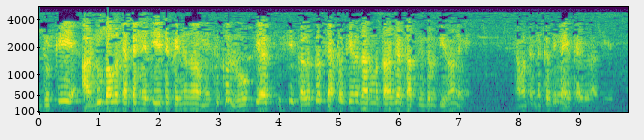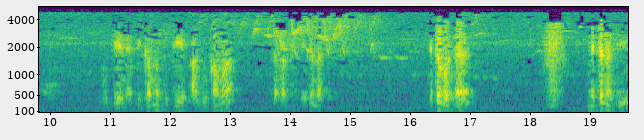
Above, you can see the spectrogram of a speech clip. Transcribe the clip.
දුකේ අඩු බව සැප හැටියට පෙන්වනවා මිසක ලෝකයේ කිසි කලක සැප කියන ධර්මතාවයක් අත්විඳලා තියෙනව නෙමෙයි. තම තැනකදීම ඒකයි වෙලා තියෙන්නේ. දුකේ නැතිකම දුකේ අඩුකම සපච්චේට දැක්කේ. එතකොට මෙතනදී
